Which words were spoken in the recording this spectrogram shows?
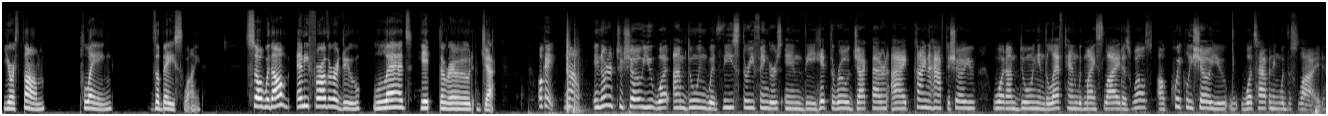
your thumb playing the bass line. So without any further ado, let's hit the road, Jack. Okay, now in order to show you what I'm doing with these three fingers in the hit the road jack pattern, I kind of have to show you what I'm doing in the left hand with my slide as well. So I'll quickly show you what's happening with the slide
